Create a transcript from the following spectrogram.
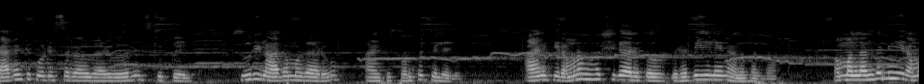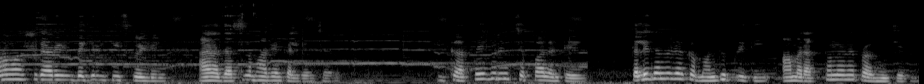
చాగంటి కోటేశ్వరరావు గారు వివరించి చెప్పే సూరి నాగమ్మ గారు ఆయనకు సొంత చెల్లెలు. ఆయనకి రమణ మహర్షి గారితో విడదీయలేని అనుబంధం. మమ్మల్ని అందరినీ రమణ మహర్షి గారి దగ్గరికి తీసుకువెళ్ళి ఆయన దర్శన భాగ్యం కలిగించారు. ఇక అత్తయ్య గురించి చెప్పాలంటే తల్లిదండ్రుల యొక్క బంధుప్రీతి ఆమె రక్తంలోనే ప్రవహించేది.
